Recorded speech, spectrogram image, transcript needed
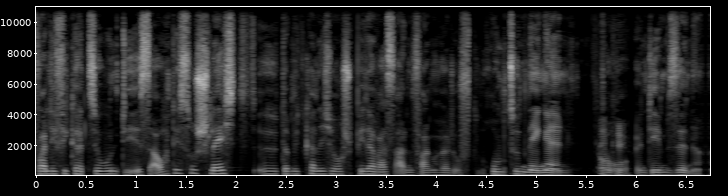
Qualifikation, die ist auch nicht so schlecht. Äh, damit kann ich auch später was anfangen, hört auf rumzunängeln. So Okay. in dem Sinne.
